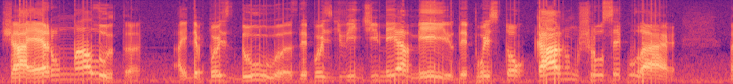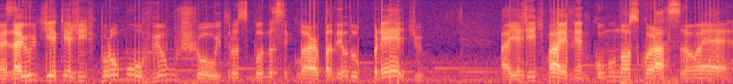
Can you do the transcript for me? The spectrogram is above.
já era uma luta aí depois duas, depois dividir meio a meio, depois tocar num show secular. Mas aí o dia que a gente promoveu um show e trouxe banda secular para dentro do prédio, aí a gente vai vendo como o nosso coração é,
